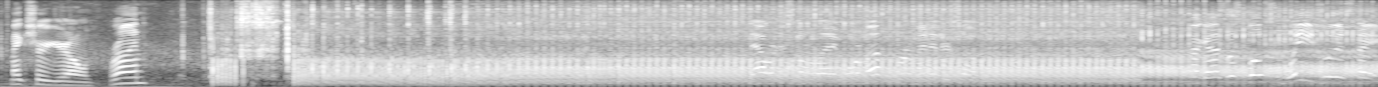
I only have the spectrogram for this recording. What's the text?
Make sure you're on run. Now we're just gonna let it warm up for a minute or so. All right, guys, let's blow some leaves with this thing.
